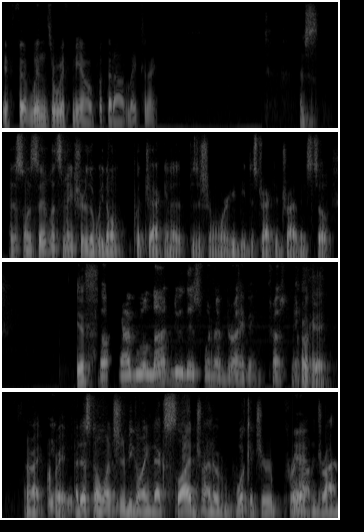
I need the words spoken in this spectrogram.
if the winds are with me, I will put that out late tonight. I just, I just want to say, let's make sure that we don't put Jack in a position where he'd be distracted driving. So if, No, I will not do this when I'm driving. Trust me. okay, all right, great. I just don't want you to be going next slide and trying to look at your Yeah. printout and drive.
